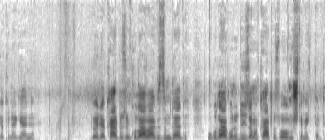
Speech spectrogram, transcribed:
yakına geldi. Böyle karpuzun kulağı var kızım derdi. O kulağı kuruduğu zaman karpuz olmuş demektirdi.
